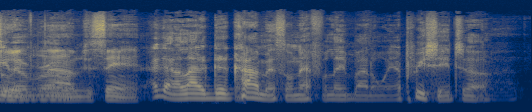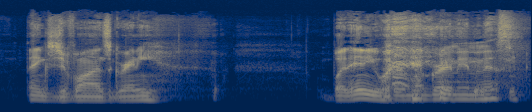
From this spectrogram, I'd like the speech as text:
hater, week. bro. Nah, I'm just saying. I got a lot of good comments on that fillet, by the way. I appreciate y'all. Thanks, Javon's granny. But anyway, My granny in this.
